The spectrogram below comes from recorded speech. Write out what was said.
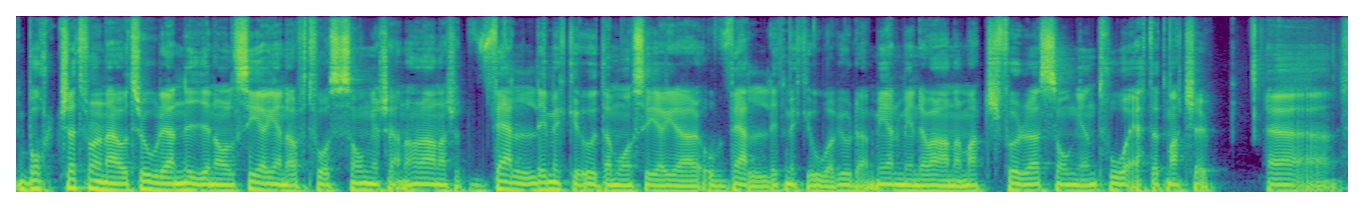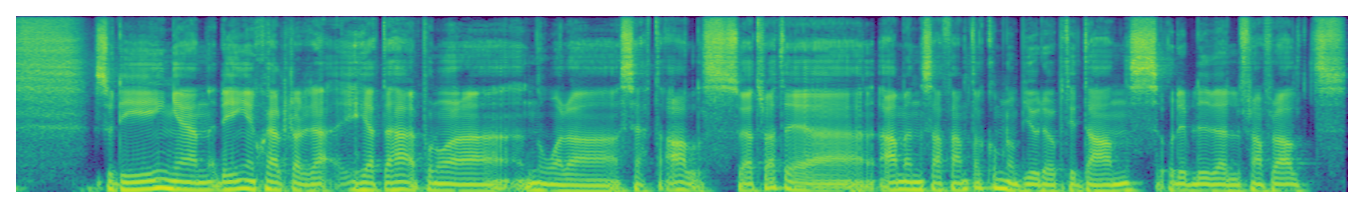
bortsett från den här otroliga 9-0-segern för två säsonger sedan, har det annars varit väldigt mycket uddamålssegrar och väldigt mycket oavgjorda. Mer eller mindre varannan match. Förra säsongen två 1-1 matcher. Uh, så det är ingen, det är ingen självklarhet det här på några, några sätt alls. Så jag tror att det är, ja men Southampton kommer nog bjuda upp till dans och det blir väl framförallt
